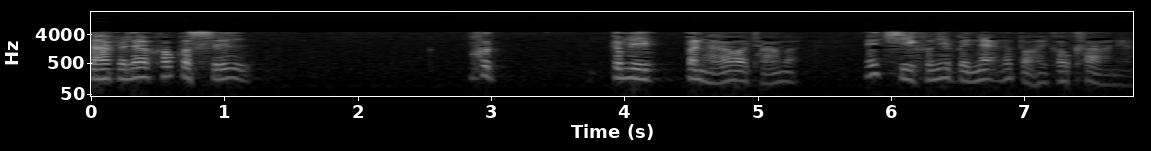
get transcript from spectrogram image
ตายไปแล้วเขาก็ซื้อก็ก็มีปัญหาว่าถามว่าเอ๊ะชีคนนี้เป็นแนะหรือเปล่าให้เขาฆ่าเนี่ย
